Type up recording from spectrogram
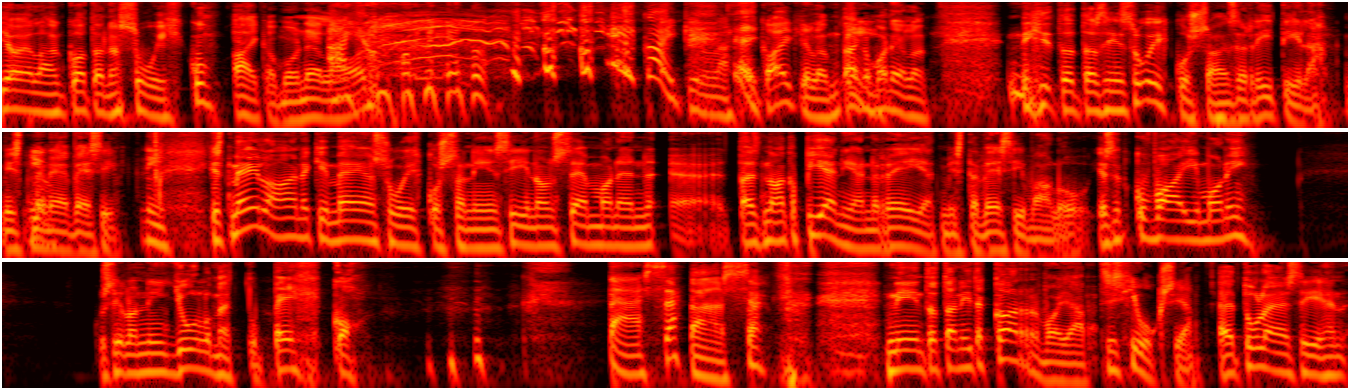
joilla on kotona suihku, aika monella Aika on. monella. Ei kaikilla. Ei kaikilla, mutta aika Niin. monella on. Niin tota, siinä suihkussa on se ritilä, mistä Joo. menee vesi. Niin. Ja sitten meillä on ainakin meidän suihkussa, niin siinä on semmoinen, äh, tai siinä on aika pieniä ne reijät, mistä vesi valuu. Ja sitten kun vaimoni, kun sillä on niin julmettu pehko Päässä. päässä, niin tota niitä karvoja, siis hiuksia, tulee siihen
